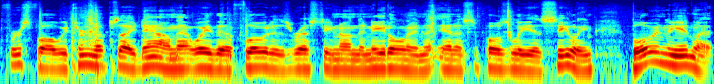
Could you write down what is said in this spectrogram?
first of all, we turn it upside down. That way the float is resting on the needle and, and it supposedly is sealing. Blow in the inlet.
